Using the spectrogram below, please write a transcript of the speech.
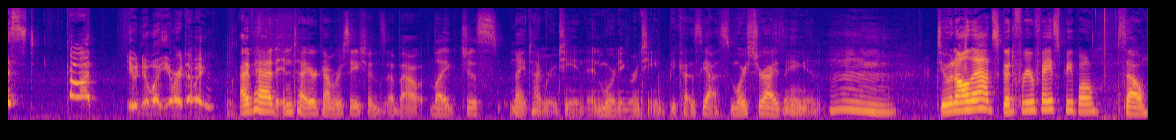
best. God, you knew what you were doing. I've had entire conversations about like just nighttime routine and morning routine because yes, moisturizing and Hmm. doing all that's good for your face, people. So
